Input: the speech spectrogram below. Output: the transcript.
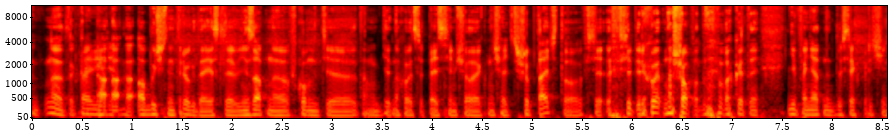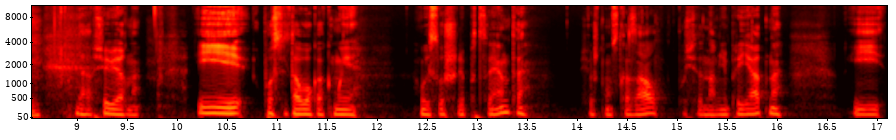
Ну, это Проверено. обычный трюк, да, если внезапно в комнате, там, где находится 5-7 человек, начать шептать, то все, все переходят на шепот по какой-то непонятной для всех причин. Да, все верно. И после того, как мы выслушали пациента, все, что он сказал, пусть это нам неприятно, и,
